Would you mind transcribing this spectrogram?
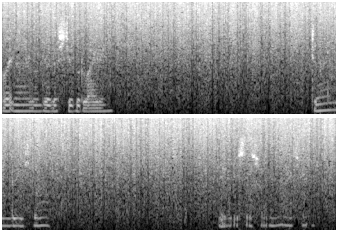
Oh wait, now I remember the stupid lighting. Do I remember this well? Maybe it's this one.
